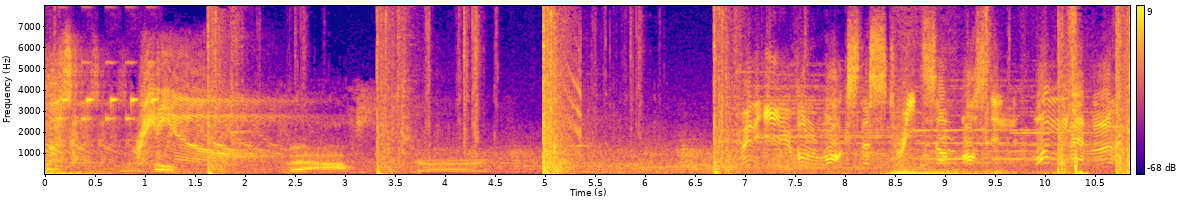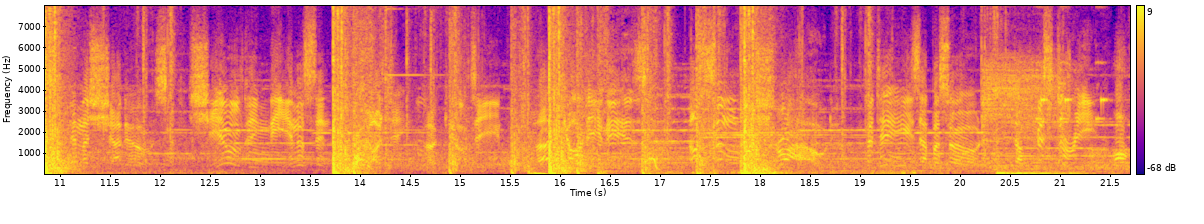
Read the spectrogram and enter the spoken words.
News Radio. When evil walks the streets of Boston, one man lurks in the shadows, shielding the innocent, judging the guilty. Guardian is the Silver Shroud. Today's episode, the mystery of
